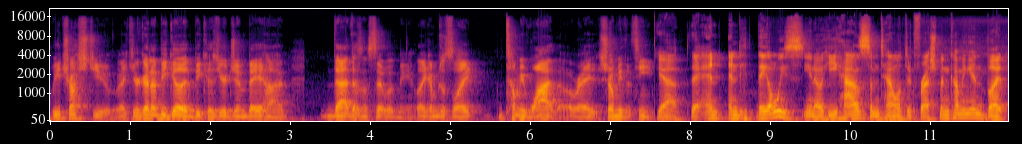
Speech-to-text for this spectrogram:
we trust you, like you're gonna be good because you're Jim Boeheim. That doesn't sit with me. Like I'm just like tell me why though right show me the team yeah and and they always you know he has some talented freshmen coming in but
